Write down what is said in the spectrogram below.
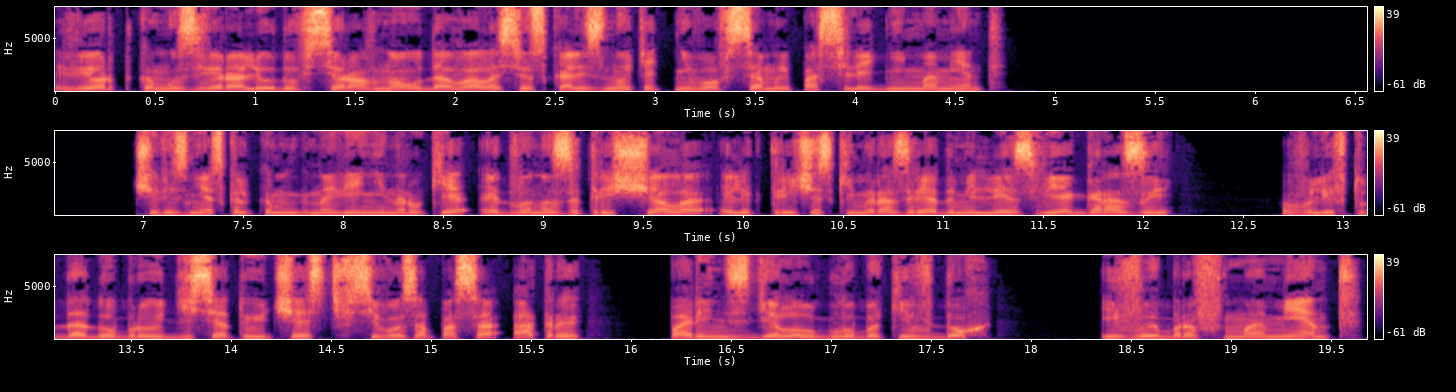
верткому зверолюду все равно удавалось ускользнуть от него в самый последний момент. Через несколько мгновений на руке Эдвана затрещало электрическими разрядами лезвия грозы. Влив туда добрую десятую часть всего запаса атры, парень сделал глубокий вдох и, выбрав момент,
